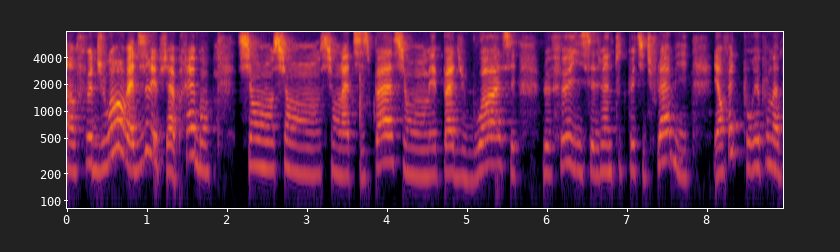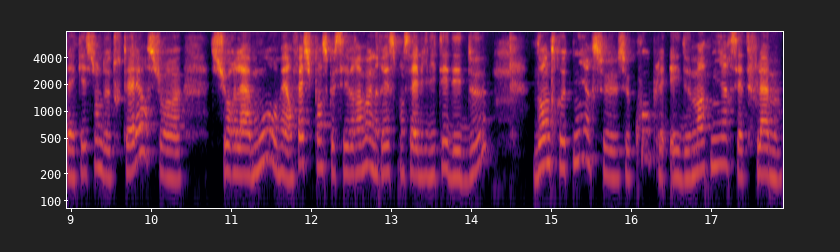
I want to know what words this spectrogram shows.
un, feu de joie, on va dire. Et puis après, bon, si on si on, si on l'attise pas, si on met pas du bois, si, le feu, il se devient une toute petite flamme. Et, et, en fait, pour répondre à ta question de tout à l'heure sur, sur l'amour, mais en fait, je pense que c'est vraiment une responsabilité des deux d'entretenir ce, ce, couple et de maintenir cette flamme.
